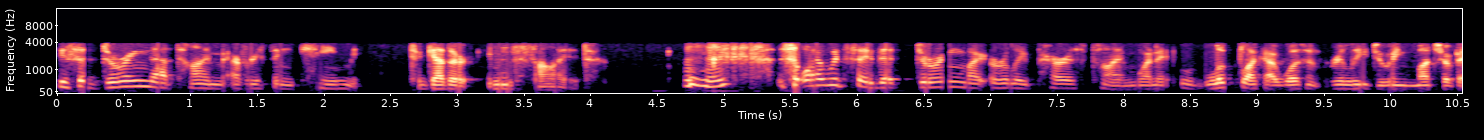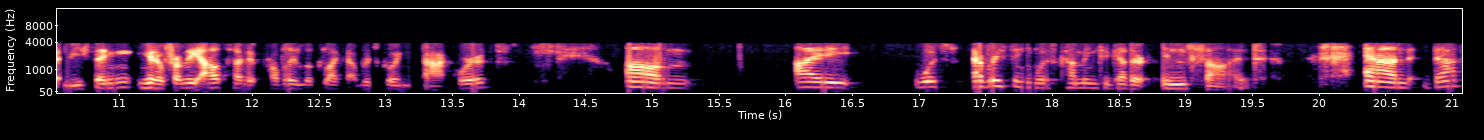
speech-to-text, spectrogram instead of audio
he said during that time everything came together inside. Mm-hmm. So I would say that during my early Paris time, when it looked like I wasn't really doing much of anything, you know, from the outside it probably looked like I was going backwards. Um, I was everything was coming together inside. And that's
